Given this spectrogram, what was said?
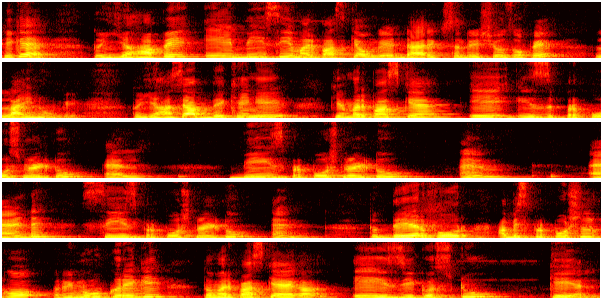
ठीक है? तो यहाँ पे ए बी सी हमारे पास क्या होंगे? Direction ratios of a line होंगे। तो यहाँ से आप देखेंगे कि हमारे पास क्या है? A is proportional to l b is proportional to m and c is proportional to n तो देयर फोर अब इस प्रपोर्शनल को रिमूव करेंगे तो हमारे पास क्या आएगा? A is equals to k l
